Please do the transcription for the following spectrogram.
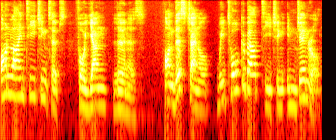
online teaching tips for young learners. On this channel we talk about teaching in general.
